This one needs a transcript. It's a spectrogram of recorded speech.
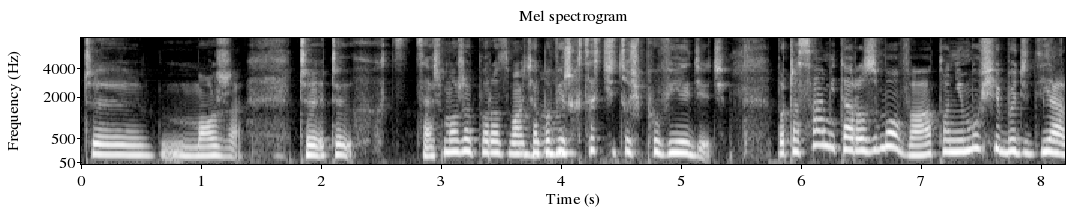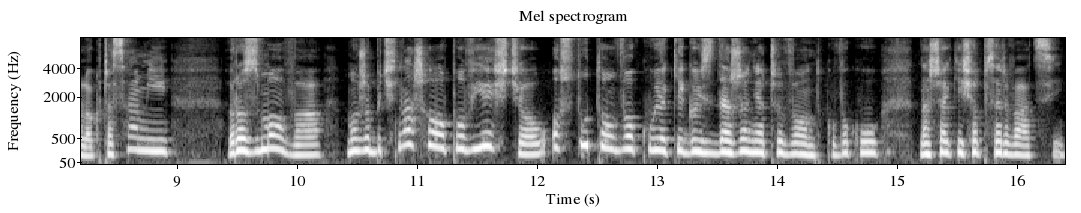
czy może, czy, czy chcesz może porozmawiać, albo wiesz, chcę ci coś powiedzieć. Bo czasami ta rozmowa to nie musi być dialog, czasami rozmowa może być naszą opowieścią, ostutą wokół jakiegoś zdarzenia czy wątku, wokół naszej jakiejś obserwacji.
